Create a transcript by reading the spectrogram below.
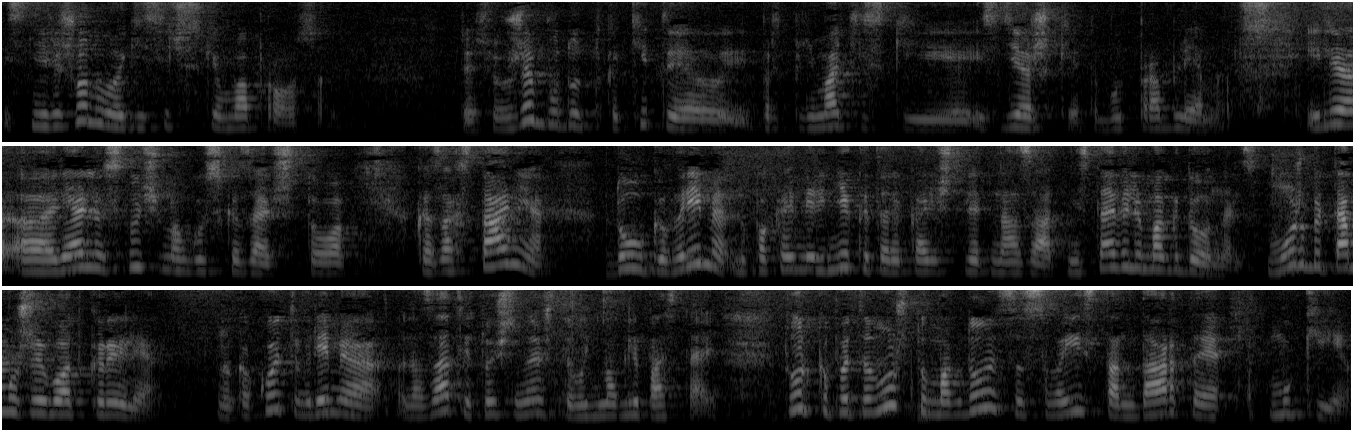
с нерешенным логистическим вопросом. То есть уже будут какие-то предпринимательские издержки, это будут проблемы. Или э, реальный случай могу сказать, что в Казахстане долгое время, ну, по крайней мере, некоторое количество лет назад, не ставили Макдональдс. Может быть, там уже его открыли. Но какое-то время назад я точно знаю, что его не могли поставить. Только потому, что у Макдональдса свои стандарты муки.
